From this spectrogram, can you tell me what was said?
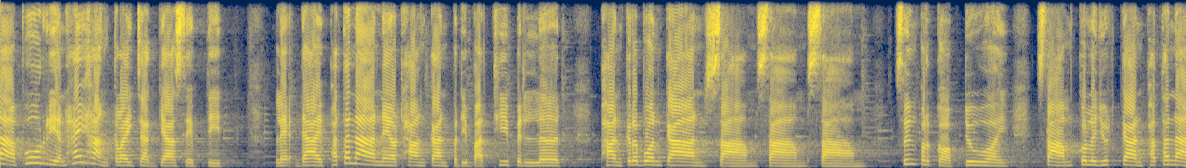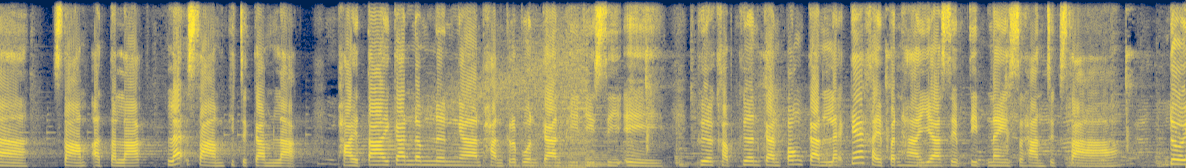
นาผู้เรียนให้ห่างไกลจากยาเสพติด และได้พัฒนาแนวทางการปฏิบัติที่เป็นเลิศ ผ่านกระบวนการ 333 ซึ่งประกอบด้วย 3 กลยุทธ์การพัฒนา 3 อัตลักษณ์ และ 3 กิจกรรมหลัก ภายใต้การดำเนินงานผ่านกระบวนการ PDCA เพื่อขับเคลื่อนการป้องกันและแก้ไขปัญหายาเสพติดในสถานศึกษา โดย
